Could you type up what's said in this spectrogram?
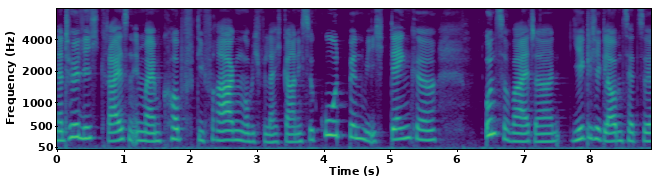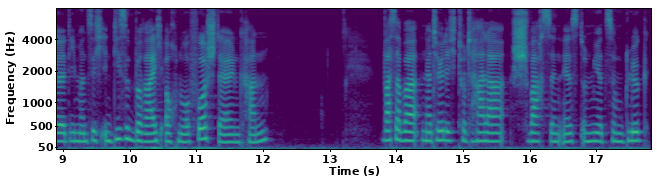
Natürlich kreisen in meinem Kopf die Fragen, ob ich vielleicht gar nicht so gut bin, wie ich denke und so weiter. Jegliche Glaubenssätze, die man sich in diesem Bereich auch nur vorstellen kann was aber natürlich totaler Schwachsinn ist und mir zum Glück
